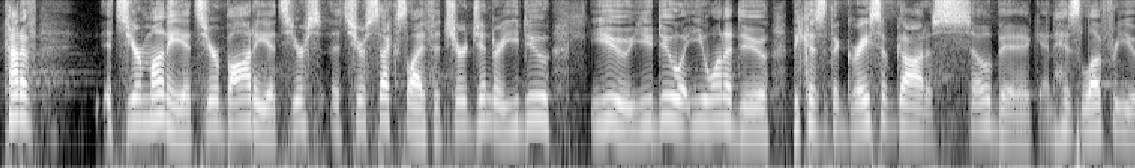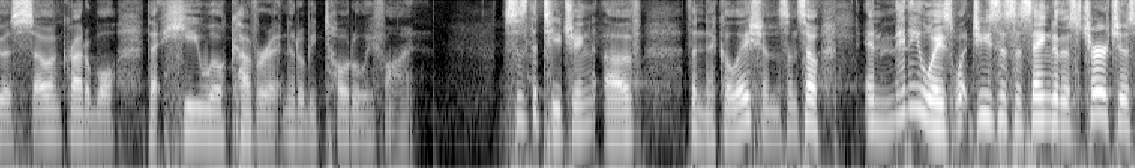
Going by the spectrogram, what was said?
kind of it's your money, it's your body, it's your it's your sex life, it's your gender. You do you, you do what you want to do because the grace of God is so big and his love for you is so incredible that he will cover it and it'll be totally fine. This is the teaching of the Nicolaitans. And so, in many ways, what Jesus is saying to this church is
